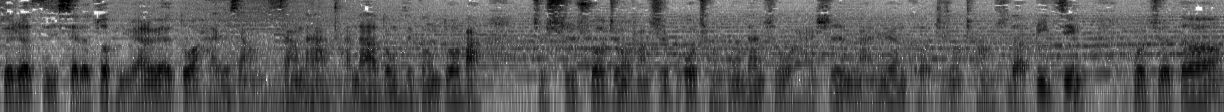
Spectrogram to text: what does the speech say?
随着自己写的作品越来越多，还是想向大家传达的东西更多吧。只是说这种尝试不够成功，但是我还是蛮认可这种尝试的。毕竟，我觉得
